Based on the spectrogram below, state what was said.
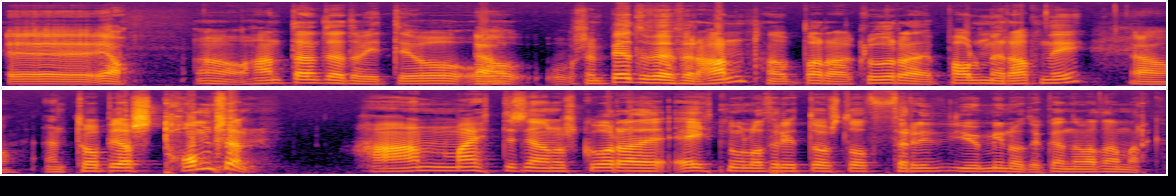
Uh, já, og hann dæmdi þetta viti og, og, og sem betur fyrir fyrir hann þá bara klúðraði Pálmi Rafni. Já, en Tobias Thompson hann mætti síðan og skoraði 1-0 á 33 mínúti, hvernig var það mark?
